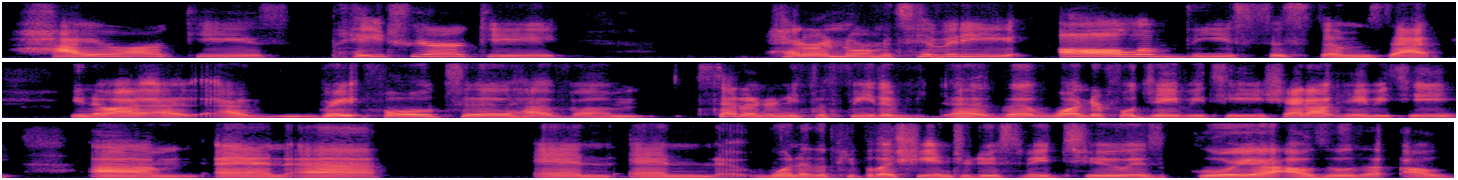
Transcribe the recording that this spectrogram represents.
hierarchies patriarchy heteronormativity all of these systems that you know I, I am grateful to have um sat underneath the feet of uh, the wonderful JBT. Shout out JBT. Um, and uh, and and one of the people that she introduced me to is Gloria Alzuza Al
